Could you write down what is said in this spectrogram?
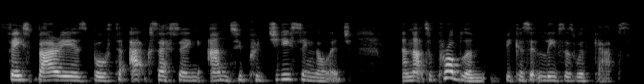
face barriers both to accessing and to producing knowledge. And that's a problem because it leaves us with gaps.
